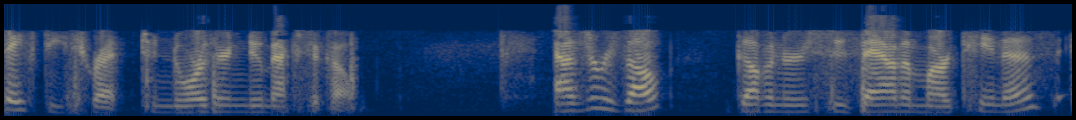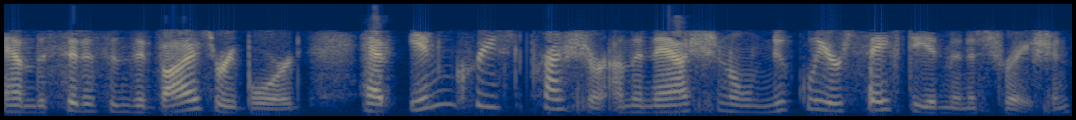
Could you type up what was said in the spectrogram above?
safety threat to northern New Mexico. As a result, Governor Susana Martinez and the Citizens Advisory Board have increased pressure on the National Nuclear Safety Administration,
